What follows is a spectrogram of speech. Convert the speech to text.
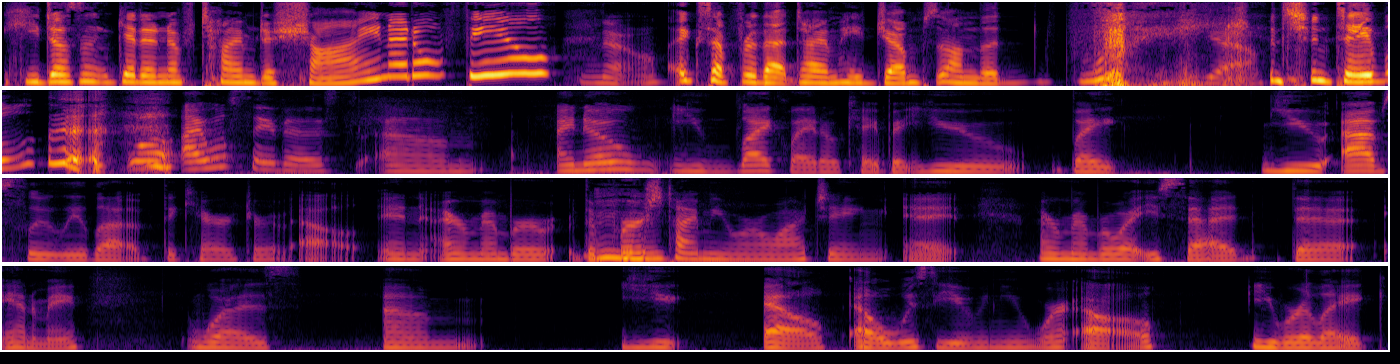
he doesn't get enough time to shine, I don't feel. No. Except for that time he jumps on the Yeah. kitchen table. Well, I will say this. Um, I know you like Light okay, but you like you absolutely love the character of L. And I remember the Mhm. first time you were watching it, I remember what you said, the anime was um you L L was you and you were L. You were like,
